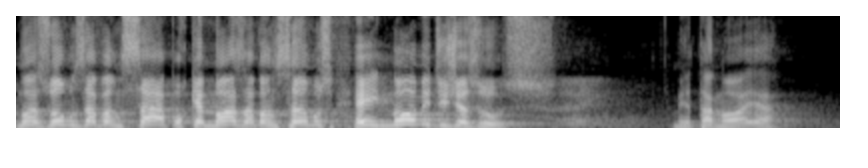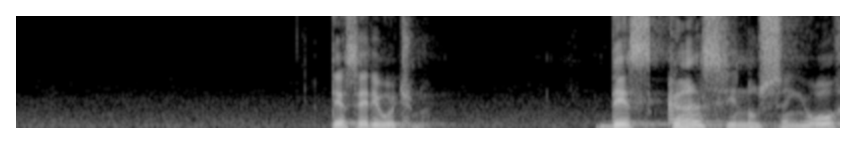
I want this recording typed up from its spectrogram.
Nós vamos avançar porque nós avançamos em nome de Jesus. Metanoia. Terceira e última. Descanse no Senhor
